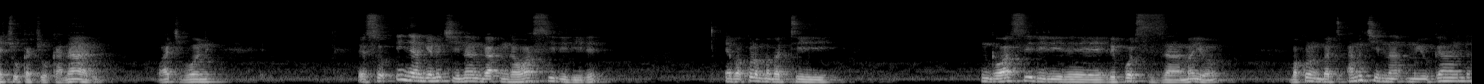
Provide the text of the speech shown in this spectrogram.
yakyukakyuka naabi wakibone eso inyange no kina nga nga wasiririre ebakulama bati nga wasiririre reports za mayo bakulama bati anu kina mu Uganda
